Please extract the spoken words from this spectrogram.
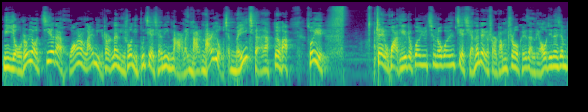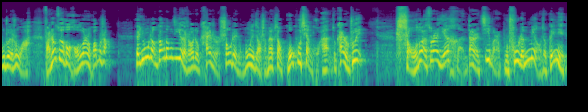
你有时候要接待皇上来你这儿，那你说你不借钱，你哪来哪哪有钱？没钱呀，对吧？所以。这个话题，这关于清朝官员借钱的这个事儿，咱们之后可以再聊。今天先不赘述啊。反正最后好多人还不上。这雍正刚登基的时候就开始收这种东西，叫什么呀？叫国库欠款，就开始追。手段虽然也狠，但是基本上不出人命，就给你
